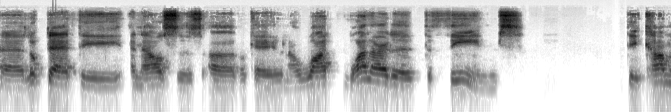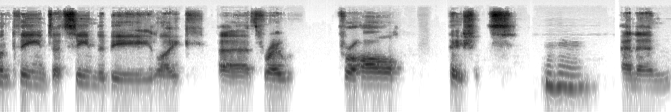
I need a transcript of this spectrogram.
uh, looked at the analysis of okay, you know what what are the the themes, the common themes that seem to be like uh, throughout for all patients, mm-hmm. and then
